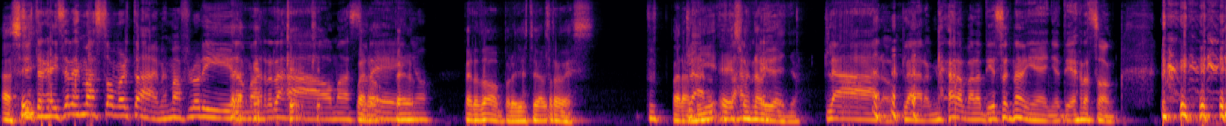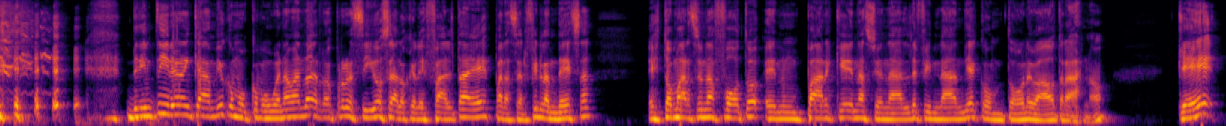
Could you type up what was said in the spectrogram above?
¿Ah, sí? Sister Hazel es más summertime, es más florida, más ¿qué- relajado, más bueno. Perdón, pero yo estoy al revés. Tú- Para claro, mí eso es navideño. Claro, claro, claro. Para ti eso es navideño, tienes razón. Dream Theater, en cambio, como, como buena banda de rock progresivo, o sea, lo que le falta es, para ser finlandesa, es tomarse una foto en un parque nacional de Finlandia con todo nevado atrás, ¿no? Que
